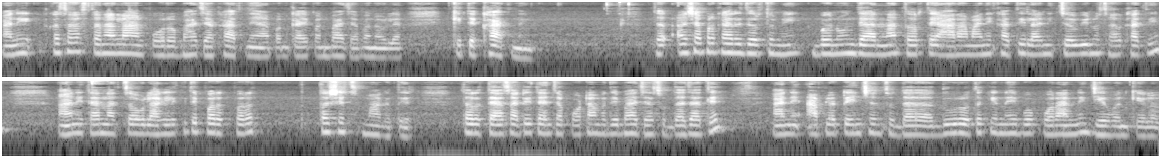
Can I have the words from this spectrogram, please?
आणि कसं असताना लहान पोरं भाज्या खात नाही आपण काही पण भाज्या बनवल्या की ते खात नाही. तर अशा प्रकारे जर तुम्ही बनवून द्याल ना तर ते आरामाने खातील आणि चवीनुसार खातील आणि त्यांना चव लागली की ते परत परत तसेच मागतील. तर त्यासाठी त्यांच्या पोटामध्ये भाज्यासुद्धा जातील. आणि आपलं टेन्शनसुद्धा दूर होतं की नाही बो पोरांनी जेवण केलं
